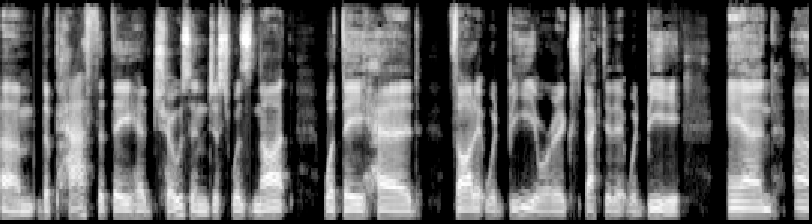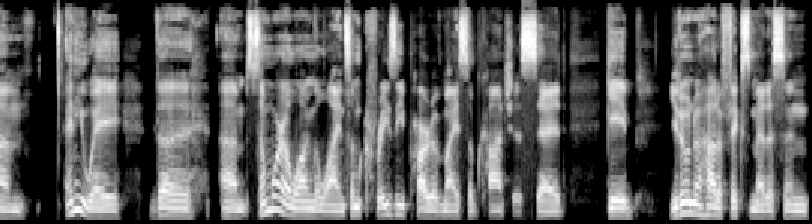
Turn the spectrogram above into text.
um, the path that they had chosen just was not what they had thought it would be or expected it would be. And um, anyway, the um, somewhere along the line, some crazy part of my subconscious said, "Gabe, you don't know how to fix medicine.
